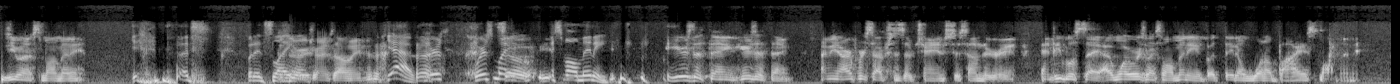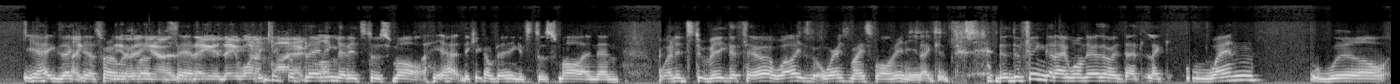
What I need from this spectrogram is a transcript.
Do you want a small Mini? but but it's what you're like, trying to tell me? yeah, where's where's my, So- my small mini? here's the thing. Here's the thing. I mean, our perceptions have changed to some degree, and people say, "I want where's my small Mini," but they don't want to buy a small Mini. Yeah, exactly. Like, That's what I was about you know, to say. they- like, they wanna keep complaining that it's too small. Yeah, they keep complaining it's too small, and then when it's too big, they say, "Oh, well, it's, where's my small mini?" Like it's, the the thing that I wonder though is that like when will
